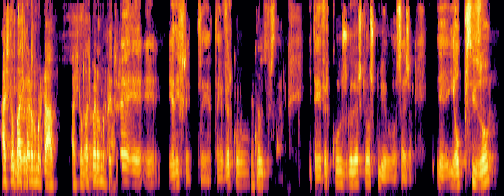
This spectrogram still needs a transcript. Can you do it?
Acho que ele está à espera do mercado. Acho que ele está à espera do a mercado. leitura é, é, é- é diferente. É- tem a ver com, com Então. o adversário. E tem a ver com os jogadores que ele escolheu. Ou seja, eh, ele precisou,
